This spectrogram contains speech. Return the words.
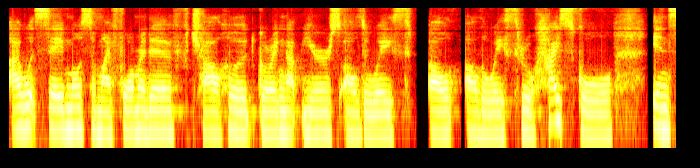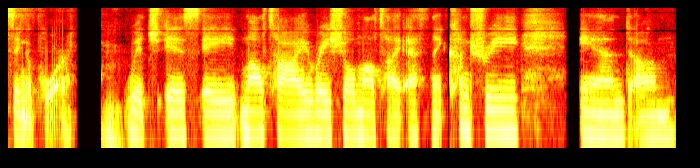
i would say most of my formative childhood growing up years all the way th- all, all the way through high school in singapore mm. which is a multi-racial multi-ethnic country and um,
